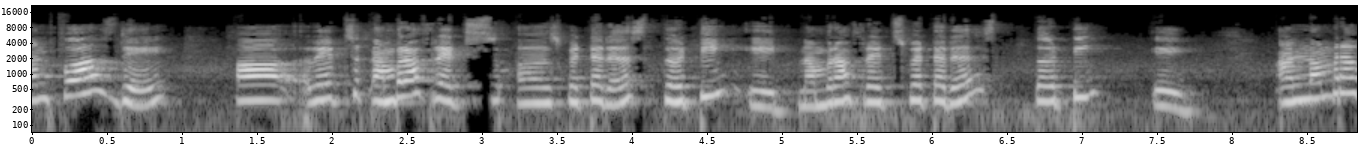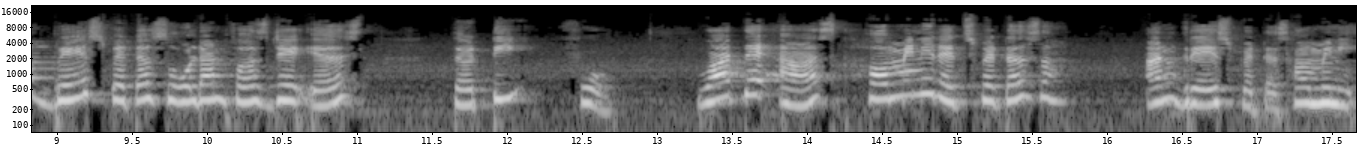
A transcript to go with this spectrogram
On first day, uh, red number of red uh, sweater is 38. Number of red sweater is 38. And number of grey sweaters sold on first day is 34. What they ask, how many red sweaters and grey sweaters? How many?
